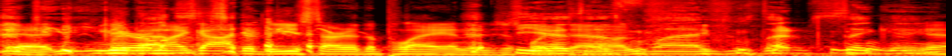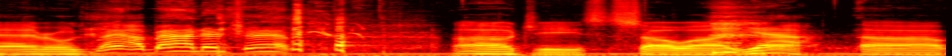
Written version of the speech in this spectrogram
yeah. Near my God, the beast started to play and then just went USS down. flag just started sinking. Yeah, everyone's "Man, abandoned ship. Oh, geez. So uh, yeah, uh,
